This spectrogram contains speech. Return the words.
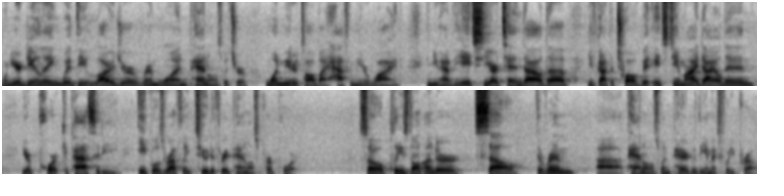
when you're dealing with the larger REM 1 panels, which are one meter tall by half a meter wide, and you have the HDR10 dialed up, you've got the 12-bit HDMI dialed in, your port capacity equals roughly two to three panels per port. So please don't undersell the REM uh, panels when paired with the MX40 Pro.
